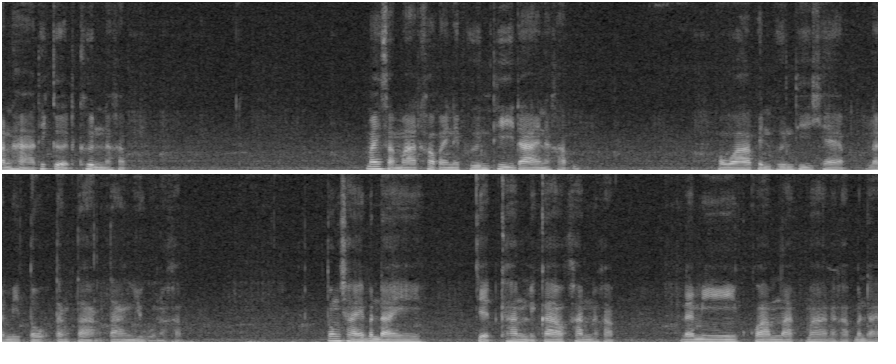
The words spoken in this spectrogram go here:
ปัญหาที่เกิดขึ้นนะครับ ไม่สามารถเข้าไปในพื้นที่ได้นะครับ เพราะว่าเป็นพื้นที่แคบและมีโต๊ะต่างๆตั้งอยู่นะครับ ต้องใช้บันได 7 ขั้นหรือ 9 ขั้นนะครับ และมีความหนักมากนะครับบันได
